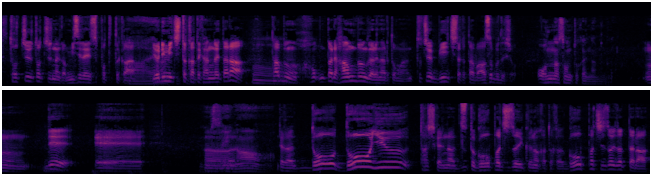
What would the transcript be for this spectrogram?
て途中途中なんか見せたいスポットとか寄り道とかって考えたらうん多分本当に半分ぐらいになると思う。途中ビーチとか多分遊ぶでしょ、女村とかになるんだうん、で、えーむずいなだからどうどういう確かになずっとゴーパチ沿い行くのかとかゴーパチ沿いだったら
